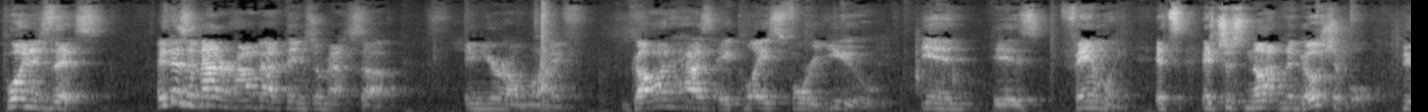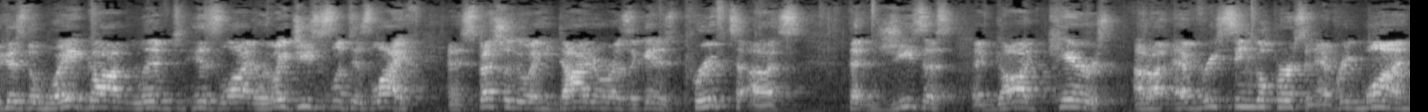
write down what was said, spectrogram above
point is this: it doesn't matter how bad things are messed up in your own life. God has a place for you in His family. It's it's just not negotiable because the way God lived His life, or the way Jesus lived His life, and especially the way He died and rose again, is proof to us that Jesus, that God cares about every single person, every one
